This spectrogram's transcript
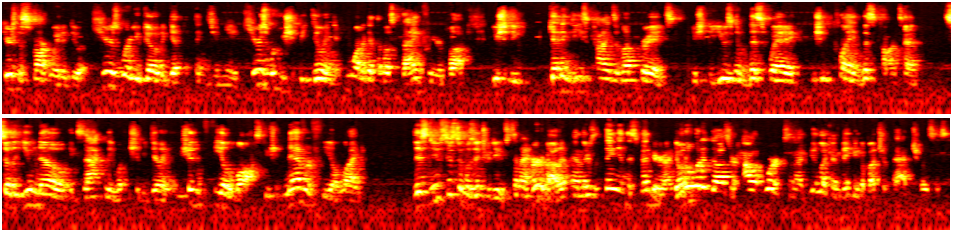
Here's the smart way to do it. Here's where you go to get the things you need. Here's what you should be doing if you want to get the most bang for your buck. You should be getting these kinds of upgrades. You should be using them this way. You should be playing this content so that you know exactly what you should be doing. You shouldn't feel lost. You should never feel like this new system was introduced and I heard about it and there's a thing in this vendor. I don't know what it does or how it works and I feel like I'm making a bunch of bad choices.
